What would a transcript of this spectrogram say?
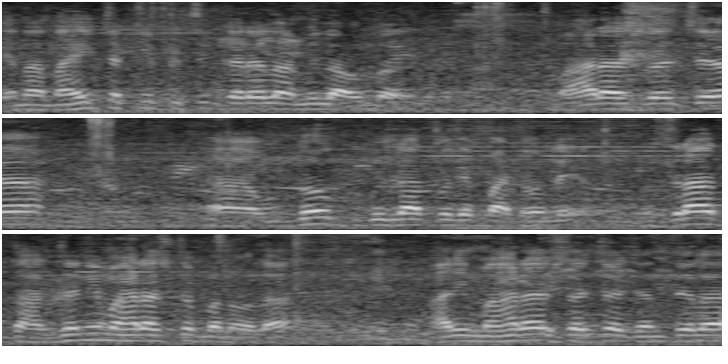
यांना नाही चक्की पिसिंग करायला आम्ही लावलं. महाराष्ट्राच्या उद्योग गुजरातमध्ये पाठवले. गुजरात धार्जनी महाराष्ट्र बनवला. आणि महाराष्ट्राच्या जनतेला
